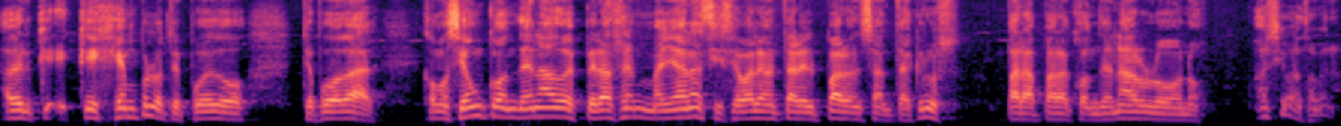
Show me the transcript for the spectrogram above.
A ver, ¿qué, qué ejemplo te puedo, te puedo dar? Como si a un condenado esperasen mañana si se va a levantar el paro en Santa Cruz para, para condenarlo o no. Así más o menos.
